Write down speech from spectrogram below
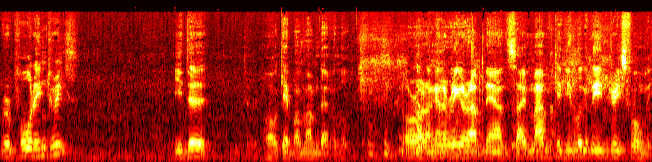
report injuries? You do. I'll get my mum to have a look. All right, I'm going to ring her up now and say, Mum, can you look at the injuries for me?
